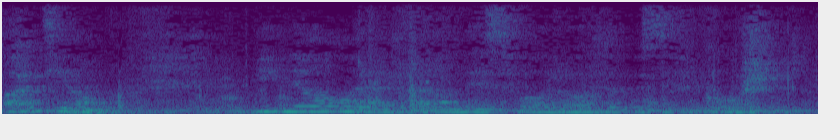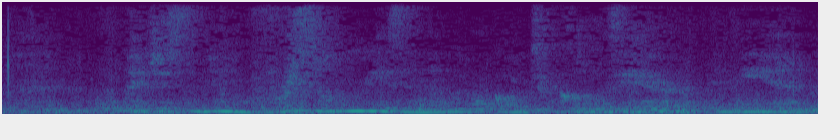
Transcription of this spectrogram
Artyom, you know when I found this photo of the Pacific Ocean, I just knew for some reason that we were going to go there in the end.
